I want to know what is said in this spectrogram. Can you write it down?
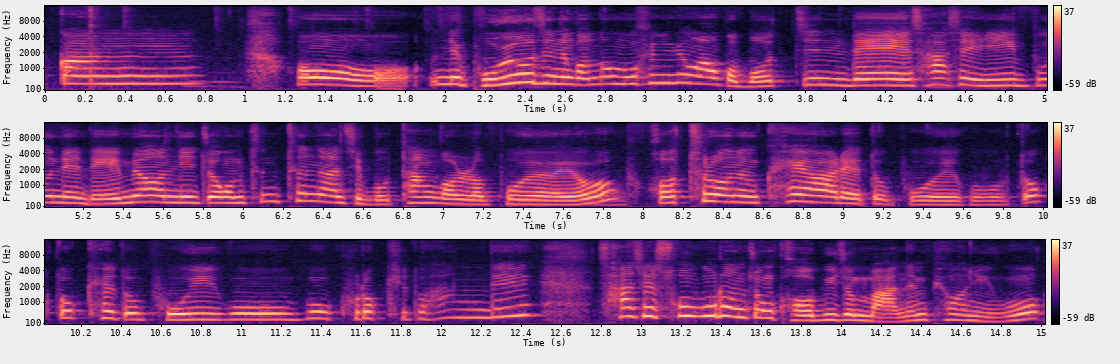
약간 어 근데 보여지는 건 너무 훌륭하고 멋진데 사실 이분의 내면이 조금 튼튼하지 못한 걸로 보여요. 겉으로는 쾌활해도 보이고 똑똑해도 보이고 뭐 그렇기도 한데 사실 속으로는 좀 겁이 좀 많은 편이고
